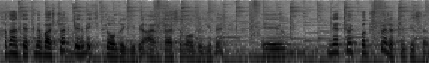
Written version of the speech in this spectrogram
kazanç etmeye başlar. Benim ekipte olduğu gibi, arkadaşlarım olduğu gibi. E, network bakış böyle Türk insanı.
